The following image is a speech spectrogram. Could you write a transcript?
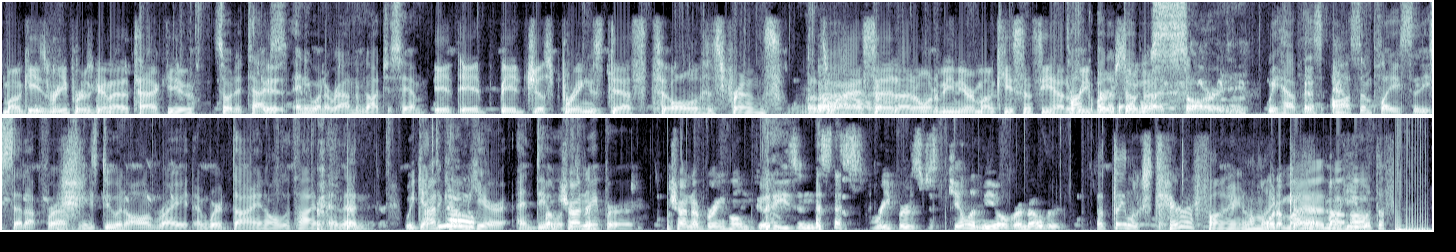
Monkey's Reaper is gonna attack you. So it attacks It- anyone around him, not just him. It it it just brings death to all of his friends. That's why I said I don't want to be near Monkey since he had a Reaper. about a so double-edged now, sword. We have this awesome place that he set up for us, and he's doing all right, and we're dying all the time. And then we get I to come here and deal I'm with trying his to- Reaper. I'm trying to bring home goodies, and this, this reaper's just killing me over and over. that thing looks terrifying. Oh my What am I, god, uh, Monkey! uh, what the? F-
